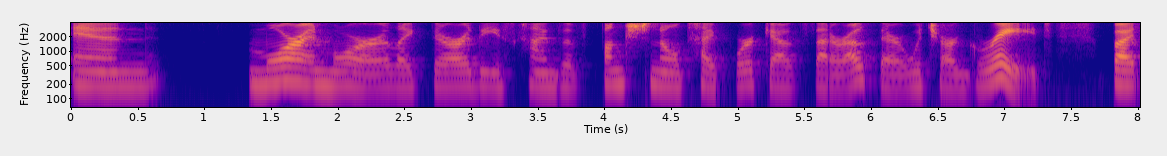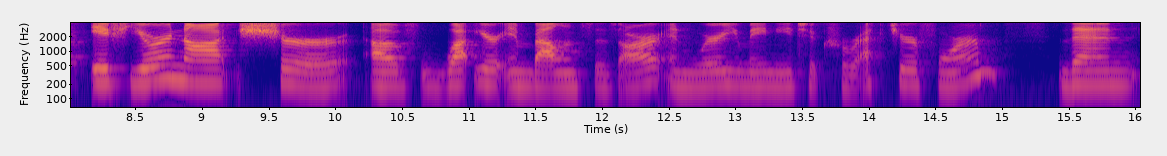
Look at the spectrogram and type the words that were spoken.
And more and more, like there are these kinds of functional type workouts that are out there, which are great. But if you're not sure of what your imbalances are and where you may need to correct your form, then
